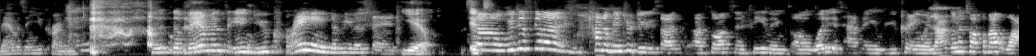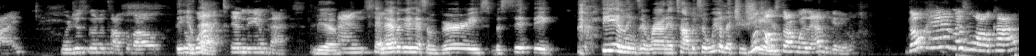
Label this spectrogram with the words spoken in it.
Bamas in Ukraine. the, the Bamas in Ukraine, Davina said. Yeah. It's- So we're just gonna kind of introduce our, our thoughts and feelings on what is happening in Ukraine. We're not gonna talk about why. We're just gonna talk about The what impact. and the impacts. Yeah. And so And Abigail has some very specific feelings around that topic, so we'll let you share. we're gonna start with Abigail. Go ahead, Miss Walcott.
